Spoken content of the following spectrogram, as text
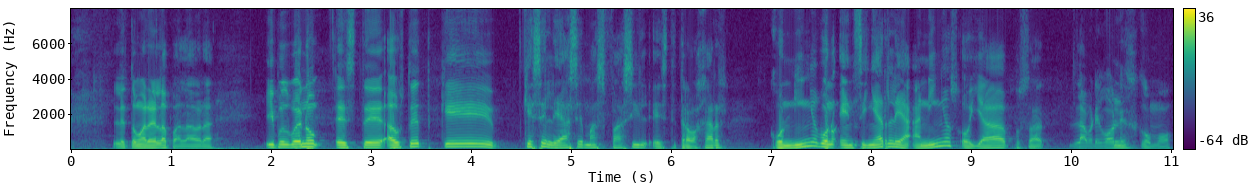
Le tomaré la palabra. Y pues bueno, este, ¿a usted qué, qué se le hace más fácil este, trabajar con niños? Bueno, enseñarle a, niños o ya pues a labregones como,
